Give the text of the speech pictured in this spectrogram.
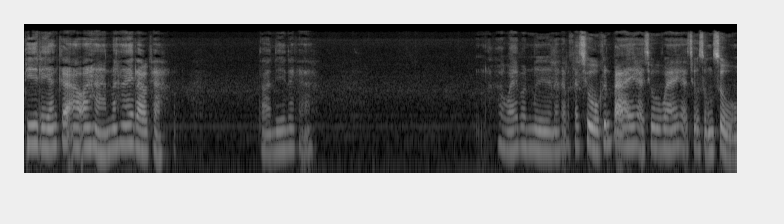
พี่เลี้ยงก็เอาอาหารมาให้เราค่ะ ตอนนี้นะคะแล้วก็ไว้บนมือนะคะแล้วก็ชูขึ้นไปค่ะ ชูไว้ค่ะ ชูสูงสูง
